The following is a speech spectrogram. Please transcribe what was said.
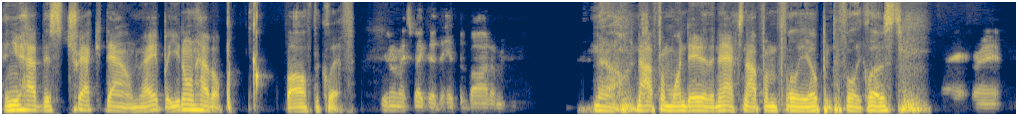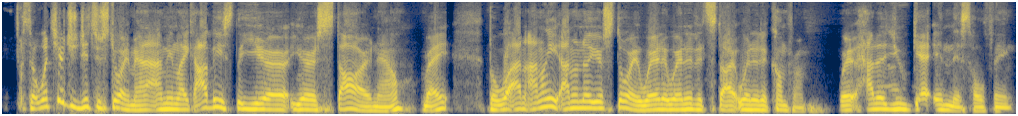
and you have this trek down right but you don't have a fall off the cliff You don't expect it to hit the bottom. No not from one day to the next not from fully open to fully closed Right. right. so what's your jiu-jitsu story man i mean like obviously you're you're a star now right but what, I, I don't i don't know your story where did where did it start where did it come from where how did you get in this whole thing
